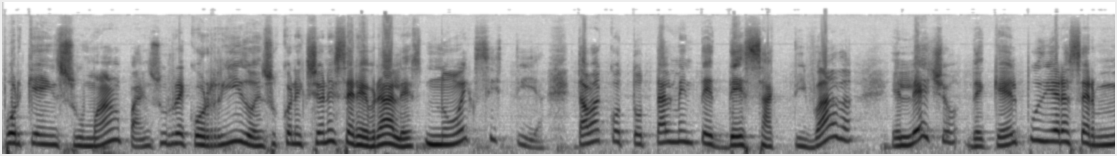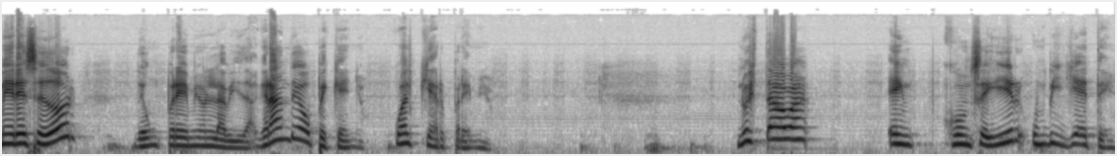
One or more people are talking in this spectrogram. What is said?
Porque en su mapa, en su recorrido, en sus conexiones cerebrales no existía. Estaba totalmente desactivada el hecho de que él pudiera ser merecedor de un premio en la vida, grande o pequeño, cualquier premio. No estaba en conseguir un billete,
